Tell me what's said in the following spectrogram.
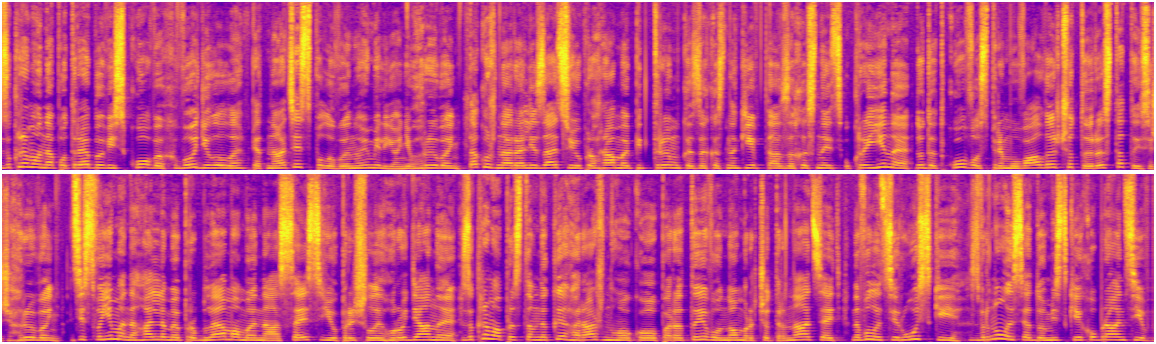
Зокрема, на потреби військових виділили 15,5 мільйонів гривень. Також на реалізацію програми підтримки захисників та захисниць України додатково спрямували 400 тисяч гривень. Зі своїми нагальними проблемами на сесію прийшли городяни. Зокрема, представники гаражного кооперативу номер 14 на вулиці Руській звернулися до міських обранців.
